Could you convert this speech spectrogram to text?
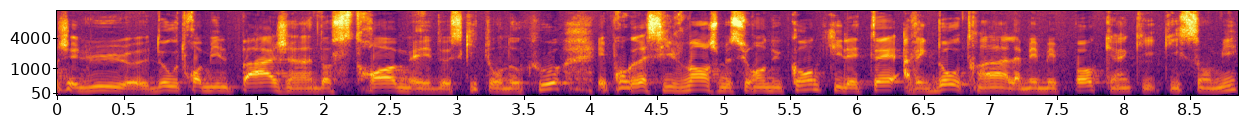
j'ai lu deux ou trois mille pages hein, d'Ostrom et de ce qui tourne et progressivement, je me suis rendu compte qu'il était, avec d'autres hein, à la même époque hein, qui, qui, sont mis,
